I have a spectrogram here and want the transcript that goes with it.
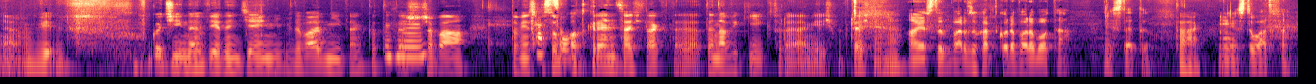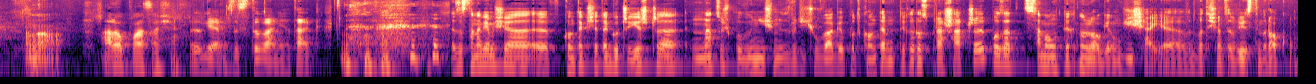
nie, w, w w godzinę, w jeden dzień, w dwa dni, tak? To, to mhm. też trzeba w pewien Czasu. sposób odkręcać, tak? Te, te nawyki, które mieliśmy wcześniej, nie? A jest to bardzo hardkorowa robota, niestety. Tak. Nie jest to łatwe. No, ale opłaca się. Wiem, zdecydowanie, tak. Zastanawiam się e, w kontekście tego, czy jeszcze na coś powinniśmy zwrócić uwagę pod kątem tych rozpraszaczy, poza samą technologią dzisiaj, e, w 2020 roku.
